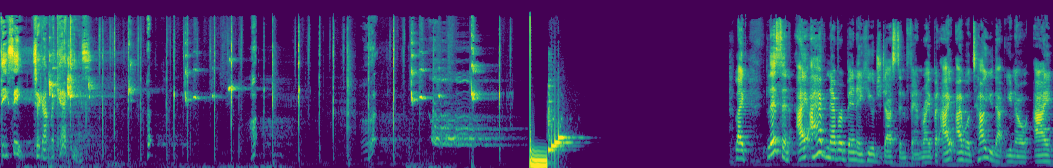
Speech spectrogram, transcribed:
DC, check out my khakis. Like, listen, I, I have never been a huge Justin fan, right? But I, I will tell you that, you know, I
